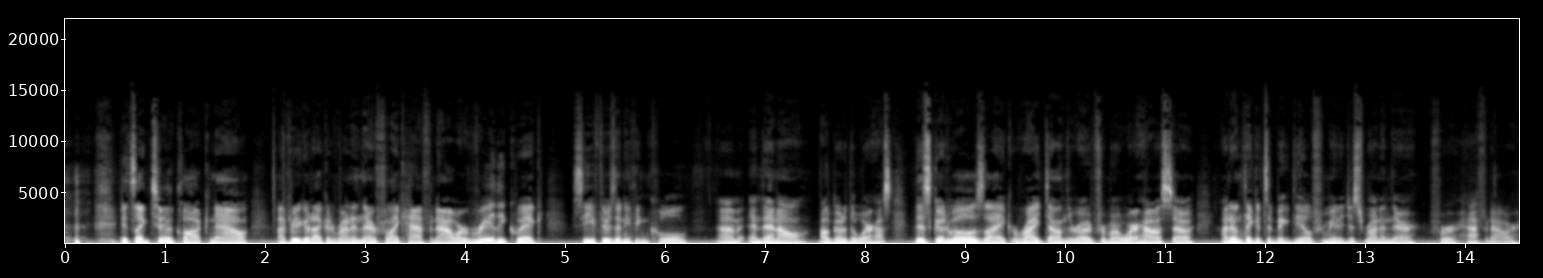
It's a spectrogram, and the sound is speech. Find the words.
it's like two o'clock now. I figured I could run in there for like half an hour really quick, see if there's anything cool. Um, and then I'll I'll go to the warehouse. This Goodwill is like right down the road from our warehouse, so I don't think it's a big deal for me to just run in there for half an hour.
